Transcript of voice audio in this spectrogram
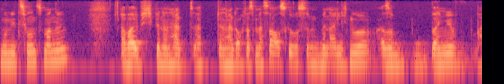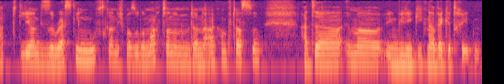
Munitionsmangel aber ich bin dann halt, hab dann halt auch das Messer ausgerüstet und bin eigentlich nur, also bei mir hat Leon diese Wrestling-Moves gar nicht mal so gemacht, sondern mit der Nahkampftaste hat er immer irgendwie die Gegner weggetreten.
